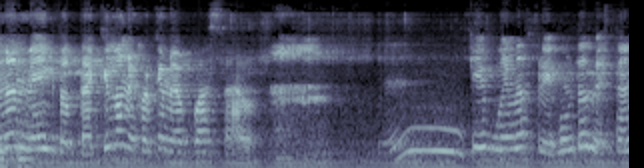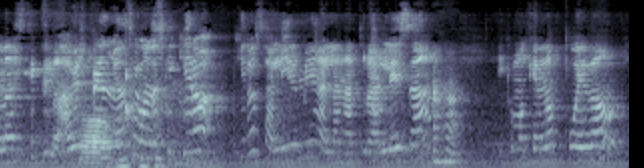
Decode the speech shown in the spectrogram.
Una anécdota, ¿qué es lo mejor que me ha pasado? Mm, qué buenas preguntas me están haciendo. A ver, espérenme un segundo, es que quiero, quiero salirme a la naturaleza y como que no puedo.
